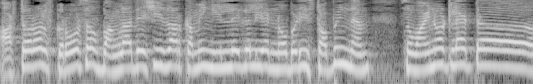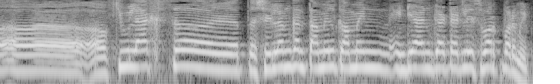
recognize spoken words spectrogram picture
After all, crores of Bangladeshis are coming illegally and nobody is stopping them. So why not let uh, uh, a few lakhs uh, the Sri Lankan Tamil come in India and get at least work permit?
